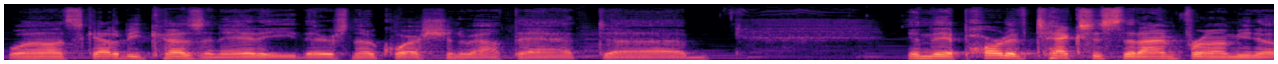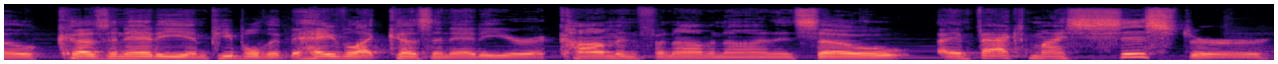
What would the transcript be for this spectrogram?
Well, it's got to be Cousin Eddie. There's no question about that. Uh, in the part of Texas that I'm from, you know, Cousin Eddie and people that behave like Cousin Eddie are a common phenomenon. And so, in fact, my sister,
